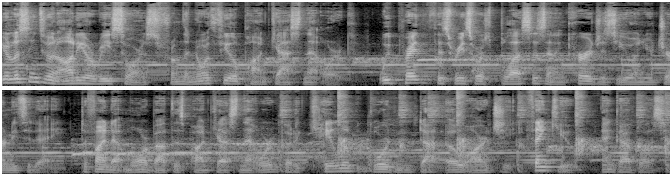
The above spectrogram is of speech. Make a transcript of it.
You're listening to an audio resource from the Northfield Podcast Network. We pray that this resource blesses and encourages you on your journey today. To find out more about this podcast network, go to calebgordon.org. Thank you, and God bless you.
